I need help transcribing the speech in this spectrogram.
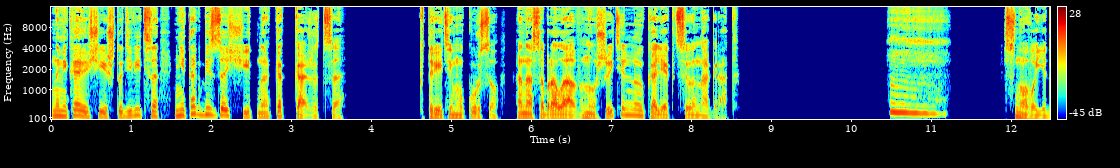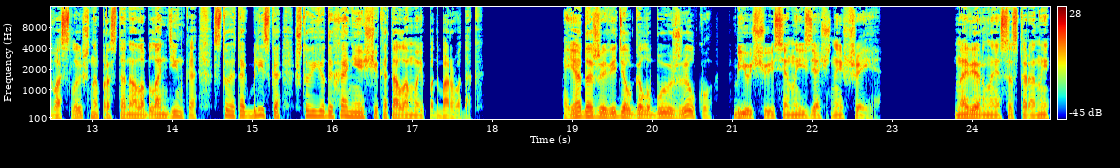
намекающие, что девица не так беззащитна, как кажется. К третьему курсу она собрала внушительную коллекцию наград. Снова едва слышно простонала блондинка, стоя так близко, что ее дыхание щекотало мой подбородок. Я даже видел голубую жилку, бьющуюся на изящной шее. Наверное, со стороны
